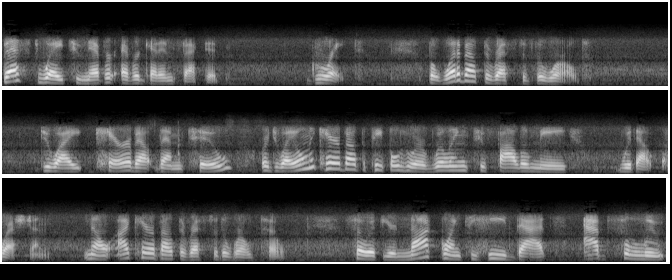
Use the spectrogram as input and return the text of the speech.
best way to never ever get infected. Great. But what about the rest of the world? Do I care about them too? Or do I only care about the people who are willing to follow me without question? No, I care about the rest of the world too. So if you're not going to heed that absolute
